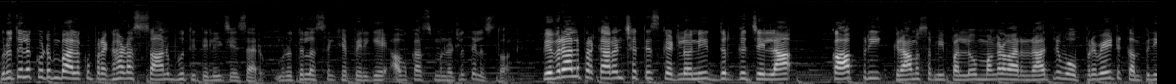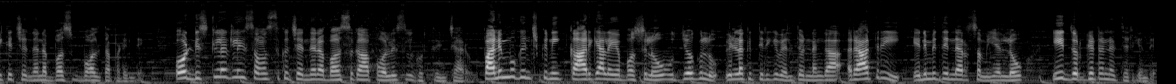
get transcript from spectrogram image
మృతుల కుటుంబాలకు ప్రగాఢ సానుభూతి తెలియజేశారు. మృతుల సంఖ్య పెరిగే అవకాశం ఉన్నట్లు తెలుస్తోంది. వివరాల ప్రకారం ఛత్తీస్గఢ్లోని దుర్గ్ జిల్లా కాప్రి గ్రామ సమీపంలో మంగళవారం రాత్రి ఓ ప్రైవేటు కంపెనీకి చెందిన బస్సు బోల్తపడింది ఓ డిస్టిలరీ సంస్థకు చెందిన బస్సుగా పోలీసులు గుర్తించారు. పని ముగించుకుని కార్యాలయ బస్సులో ఉద్యోగులు ఇళ్ళకు తిరిగి వెళ్తుండగా రాత్రి ఎనిమిదిన్నర సమయంలో ఈ దుర్ఘటన జరిగింది.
